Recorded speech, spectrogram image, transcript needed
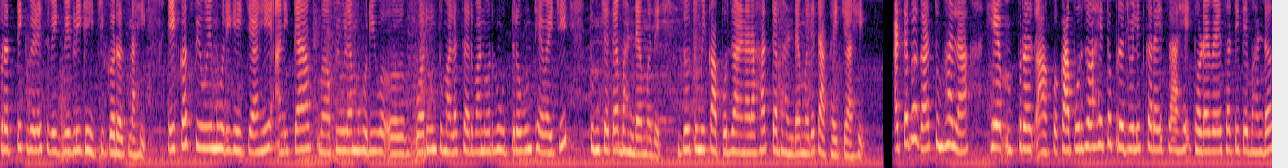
प्रत्येक वेळेस वेगवेगळी घ्यायची गरज नाही. एकच पिवळी मोहरी घ्यायची आहे आणि त्या पिवळ्या मोहरी व- वरून तुम्हाला सर्वांवरून उतरवून ठेवायची तुमच्या त्या भांड्यामध्ये. जो तुम्ही कापूर जाळणार आहात त्या भांड्यामध्ये टाकायचे आहे. आता बघा तुम्हाला हे प्र कापूर जो आहे तो प्रज्वलित करायचा आहे. थोड्या वेळेसाठी ते भांडं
